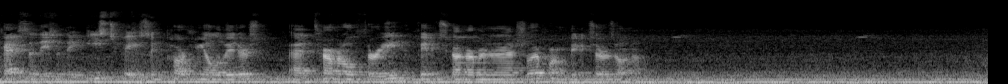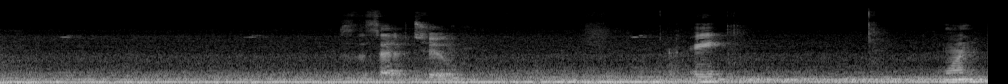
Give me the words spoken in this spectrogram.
Okay, so these are the east-facing parking elevators at Terminal 3, Phoenix Sky Harbor International Airport in Phoenix, Arizona. This is the set of two. Eight. One.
